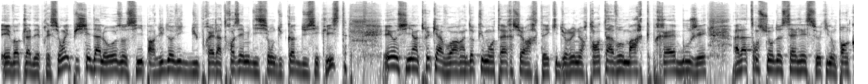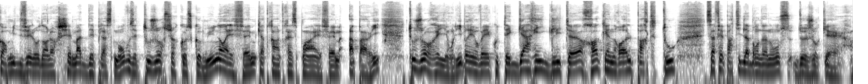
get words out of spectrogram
évoque la dépression. Et puis chez Dalloz aussi, par Ludovic Dupré, la troisième édition du Code du cycliste. Et aussi un truc à voir, un documentaire sur Arte qui dure 1h30 à vos marques, prêts, bouger, à l'attention de celles et ceux qui n'ont pas encore mis de vélo dans leur schéma de déplacement vous êtes toujours sur Cause Commune en FM 93.1 FM à Paris, toujours rayon libre et on va écouter Gary Glitter Rock and Roll Part 2. Ça fait partie de la bande annonce de Joker.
